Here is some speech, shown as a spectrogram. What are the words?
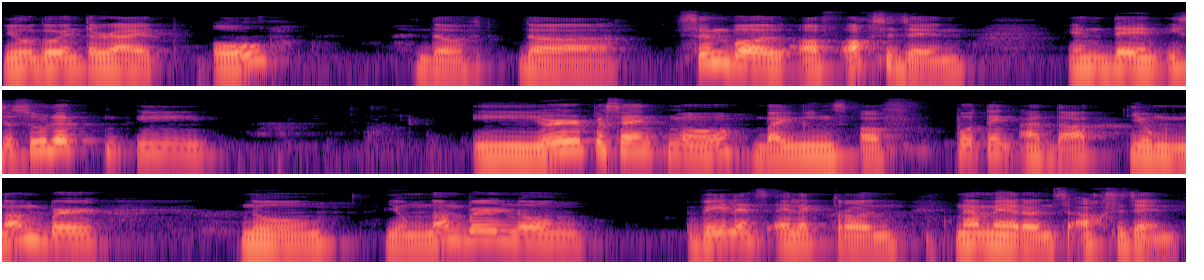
you're going to write O, the the symbol of oxygen, and then isusulat i i-represent mo by means of putting a dot yung number nung yung number nung valence electron na meron sa oxygen.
